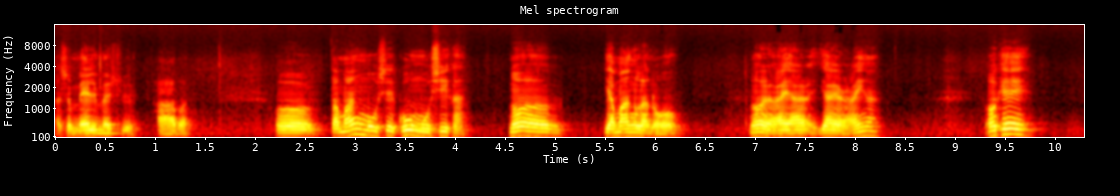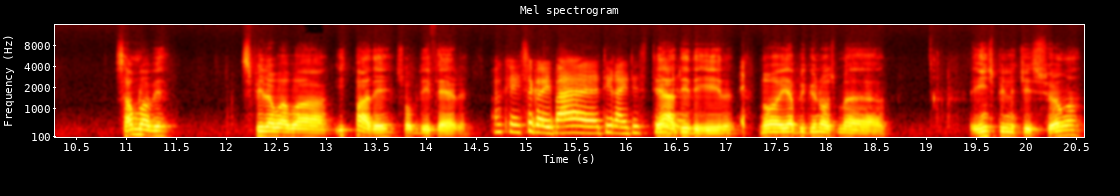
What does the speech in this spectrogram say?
altså mellemøstlig harper. Og der er mange musik, gode musikere. Når jeg mangler noget, når jeg, jeg ringer, okay, samler vi, spiller vi bare et par dage, så bliver det færdigt. Okay, så går I bare øh, direkte studiet? Ja, det er det hele. Når jeg begynder også med indspilning til synger,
